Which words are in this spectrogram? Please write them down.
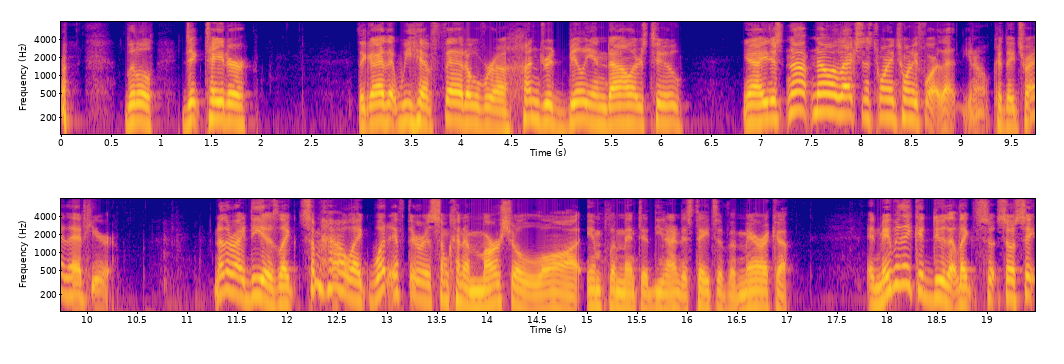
Little dictator, the guy that we have fed over a hundred billion dollars to. Yeah, he just no no elections 2024. That you know, could they try that here? Another idea is like somehow like what if there is some kind of martial law implemented the United States of America And maybe they could do that. Like, so, so say,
